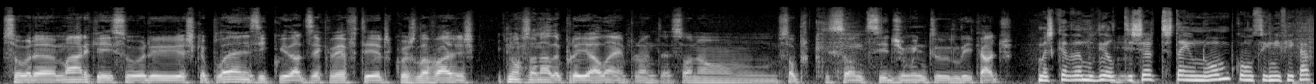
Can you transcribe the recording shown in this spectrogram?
sobre a marca e sobre as capelanas e que cuidados é que deve ter com as lavagens, que não são nada por aí além, pronto, é só não só porque são tecidos muito delicados mas cada modelo de t-shirts tem um nome com um significado?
